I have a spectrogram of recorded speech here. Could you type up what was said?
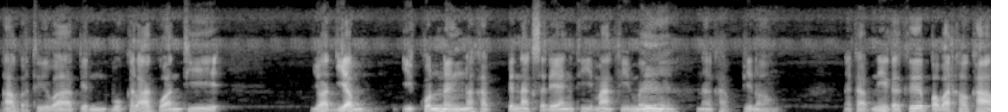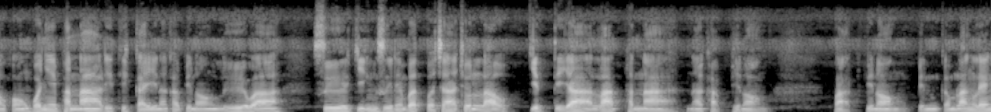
เราก็ถือว่าเป็นบุคลากรที่ยอดเยี่ยมอีกคนหนึ่งนะครับ เป็นนักแสดงที่มากฝีมือนะครับ พี่น้องนะครับ นี่ก็คือประวัติคร่าวๆของพ่อใหญ่พันนาลิธิไกรนะครับ พี่น้องหรือว่าซื้อจริงซื้อในบัตรประชาชนเราจิตติยาลาดพันนานะครับ พี่น้องฝากพี่น้องเป็นกำลังแรง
